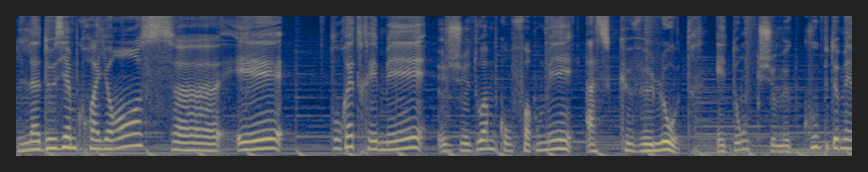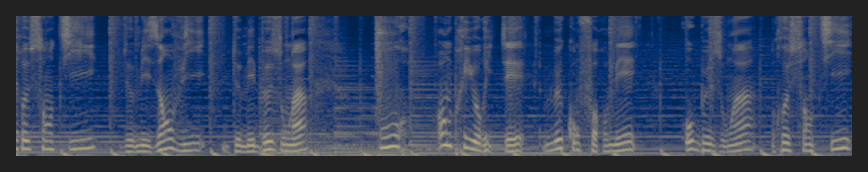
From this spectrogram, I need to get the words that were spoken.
La deuxième croyance euh, est pour être aimé, je dois me conformer à ce que veut l'autre. Et donc, je me coupe de mes ressentis, mes envies, de mes besoins, pour, en priorité, me conformer aux besoins, ressentis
